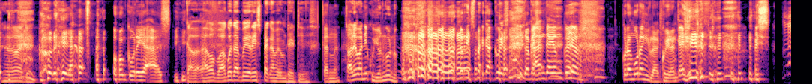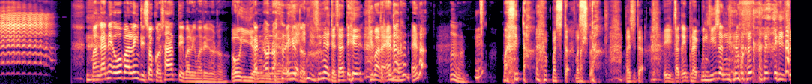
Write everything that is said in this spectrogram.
aduh. Korea. Wong Korea asli. Gak apa-apa, aku tapi respect sama Om Deddy. Karena Soalnya wani guyon ngono. respect aku wis. sampai Ka- Sintayong Iya. kayak kurang-kurang lah goyang kayak gitu. Makanya oh paling disogok sate paling mari ngono. Oh iya. Kan oh ono iya. gitu. Eh, Ini di sini ada sate. Gimana? Enak kan? Enak. Hmm. Masih tak. Masih tak, masih tak, masih tak. Eh, tak kayak Blackpink season. Isu.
